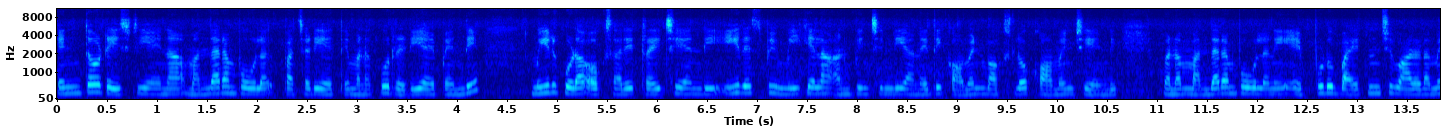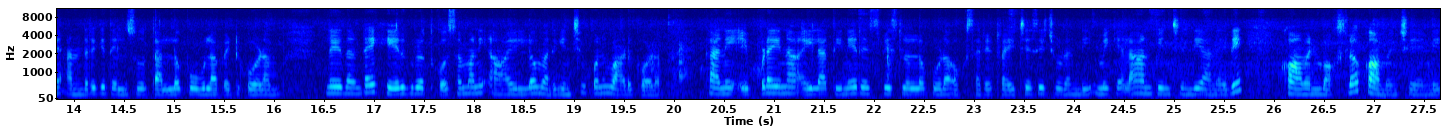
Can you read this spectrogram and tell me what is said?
ఎంతో టేస్టీ అయిన మందారం పువ్వుల పచ్చడి అయితే మనకు రెడీ అయిపోయింది. మీరు కూడా ఒకసారి ట్రై చేయండి. ఈ రెసిపీ మీకు ఎలా అనిపించింది అనేది కామెంట్ బాక్స్లో కామెంట్ చేయండి. మనం మందారం పువ్వులని ఎప్పుడు బయట నుంచి వాడడమే అందరికీ తెలుసు. తల్లో పువ్వులా పెట్టుకోవడం లేదంటే హెయిర్ గ్రోత్ కోసం అని ఆయిల్లో మరిగించుకొని వాడుకోవడం. కానీ ఎప్పుడైనా ఇలా తినే రెసిపీస్లలో కూడా ఒకసారి ట్రై చేసి చూడండి. మీకు ఎలా అనిపించింది అనేది కామెంట్ బాక్స్లో కామెంట్ చేయండి.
